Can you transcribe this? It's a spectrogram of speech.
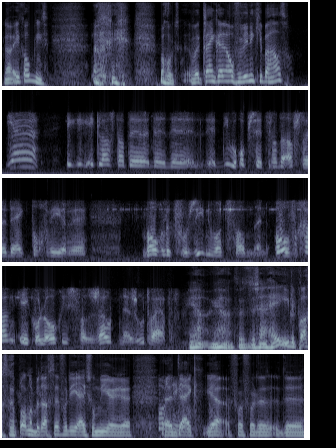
nou, ik ook niet. maar goed, een klein, klein overwinningje behaald? Ja, ik, ik, ik las dat de, de, de, de nieuwe opzet van de afsluitdijk toch weer eh, mogelijk voorzien wordt van een overgang ecologisch van zout naar zoetwater. Ja, ja, er zijn hele prachtige plannen bedacht hè, voor die IJsselmeerdijk. Wordt dijk heel- ja, voor, voor de, de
